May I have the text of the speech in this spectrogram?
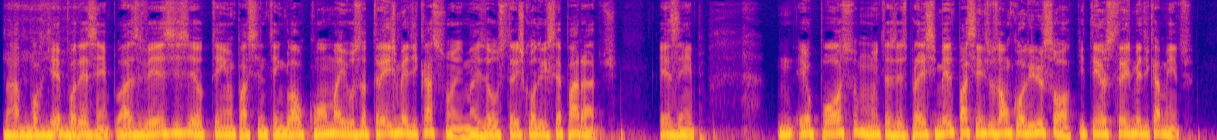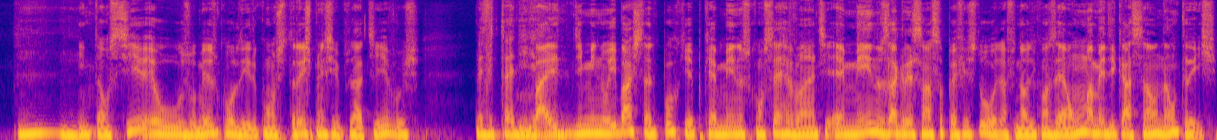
Tá? Hum. Porque, por exemplo, às vezes eu tenho um paciente que tem glaucoma e usa três medicações, mas eu uso três colírios separados. Exemplo. Eu posso, muitas vezes, para esse mesmo paciente, usar um colírio só, que tem os três medicamentos. Hum. Então, se eu uso o mesmo colírio com os três princípios ativos, Evitaria. Vai né? diminuir bastante. Por quê? Porque é menos conservante, é menos agressão à superfície do olho. Afinal de contas, é uma medicação, não três.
